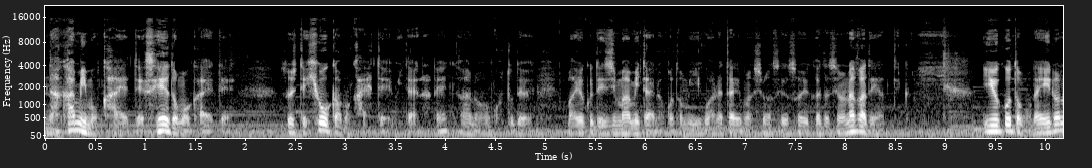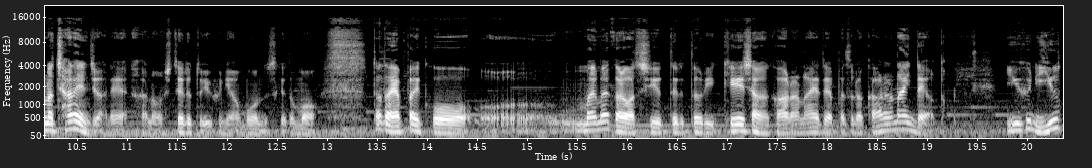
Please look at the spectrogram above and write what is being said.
う中身も変えて制度も変えてそして評価も変えてみたいなねあのことで、まあ、よく出島みたいなことも言われたりもしますけどそういう形の中でやっていく。いうこともねいろんなチャレンジはねあのしてるというふうには思うんですけどもただやっぱりこう前々から私言ってる通り経営者が変わらないとやっぱりそれは変わらないんだよと。いうふうに言っ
